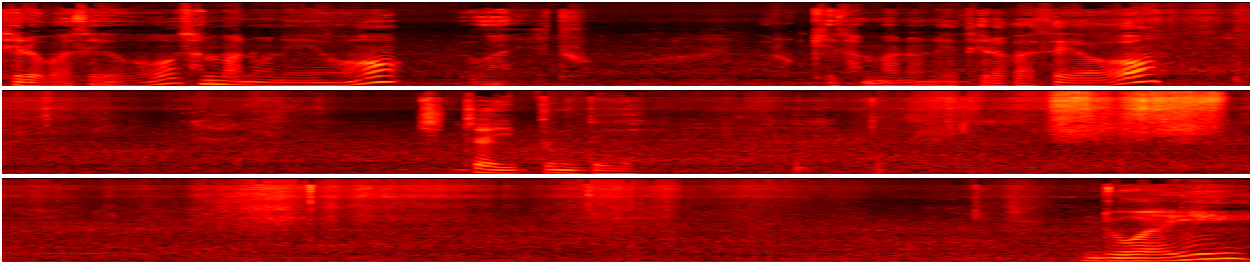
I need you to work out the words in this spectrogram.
데려가세요. 3만 원에요. 이 아이도 이렇게 3만 원에 데려가세요. 진짜 이쁜데. 요 아이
